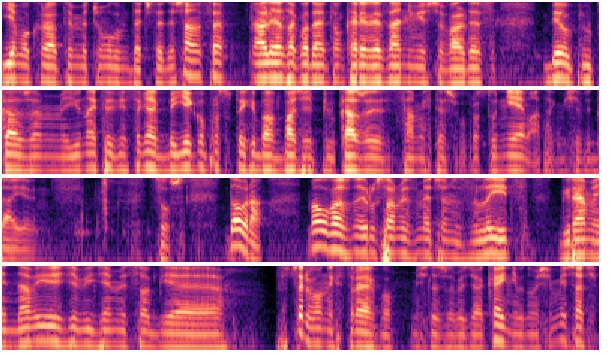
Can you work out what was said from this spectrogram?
jemu akurat tym meczu mógłbym dać wtedy szansę. Ale ja zakładałem tą karierę zanim jeszcze Valdez był piłkarzem United, więc tak jakby jego po prostu tutaj chyba w bazie piłkarzy samych też po prostu nie ma, tak mi się wydaje, więc... Cóż, dobra, mało ważne, ruszamy z meczem z Leeds. Gramy na wyjeździe, wyjdziemy sobie w czerwonych strojach, bo myślę, że będzie ok, nie będą się mieszać.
